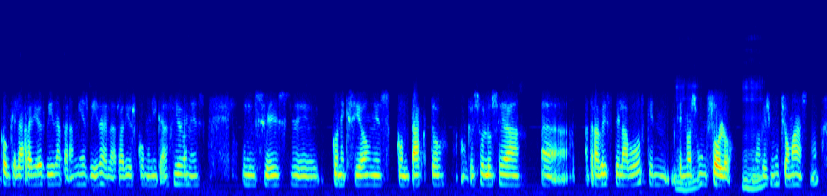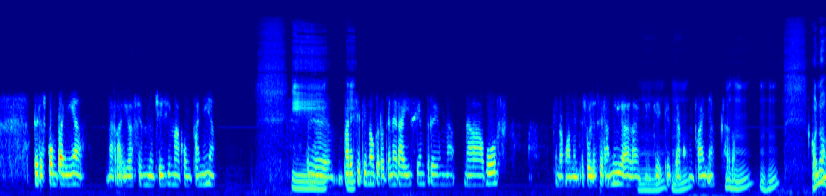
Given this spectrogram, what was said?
con que la radio es vida. Para mí es vida. La radio es comunicación, es, es, es, eh, conexión, es contacto, aunque solo sea ah, a través de la voz, que, que no es un solo, sino que es mucho más, ¿no? Pero es compañía. La radio hace muchísima compañía. Y, Eh, parece que no, pero tener ahí siempre una, una voz que normalmente suele ser amiga, la que, que- que te acompaña, claro. Bueno,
